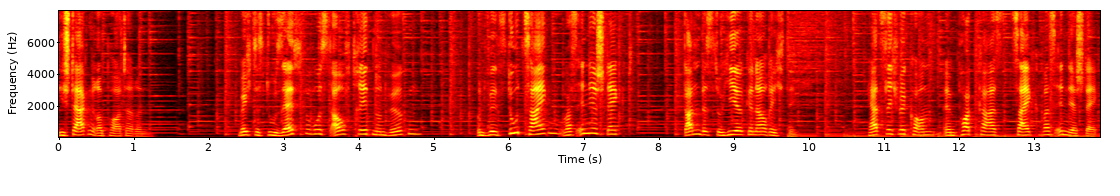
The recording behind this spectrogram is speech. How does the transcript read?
die Stärkenreporterin. Möchtest du selbstbewusst auftreten und wirken? Und willst du zeigen, was in dir steckt? Dann bist du hier genau richtig. Herzlich willkommen im Podcast Zeig, was in dir steckt.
